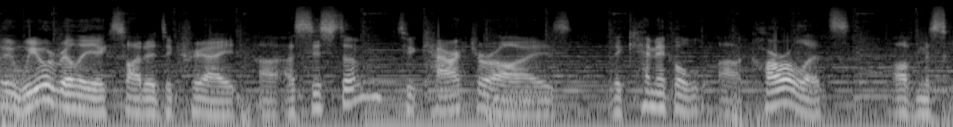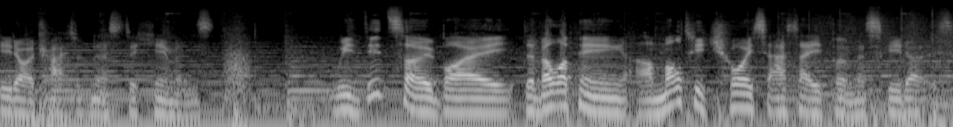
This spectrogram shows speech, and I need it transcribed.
We were really excited to create uh, a system to characterize the chemical uh, correlates of mosquito attractiveness to humans. We did so by developing a multi-choice assay for mosquitoes.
